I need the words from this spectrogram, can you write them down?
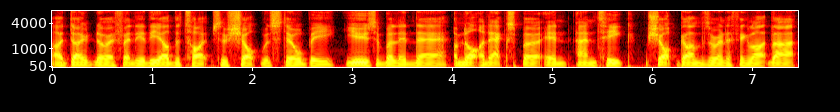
I don't know if any of the other types of shot would still be usable in there. I'm not an expert in antique shotguns or anything like that.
